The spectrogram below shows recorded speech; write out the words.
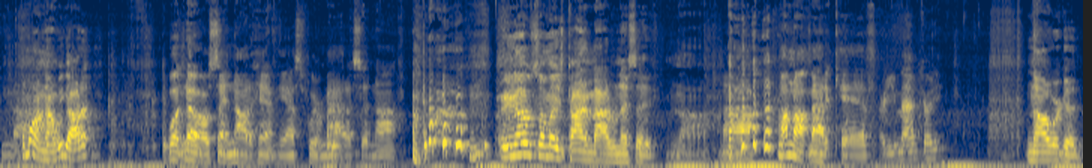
Nah. Come on now, we got it. Well, no, I was saying nah to him. He asked if we were mad. I said nah. You know somebody's kind of mad when they say, nah. Nah, I'm not mad at Kev. Are you mad, Cody? No, we're good.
